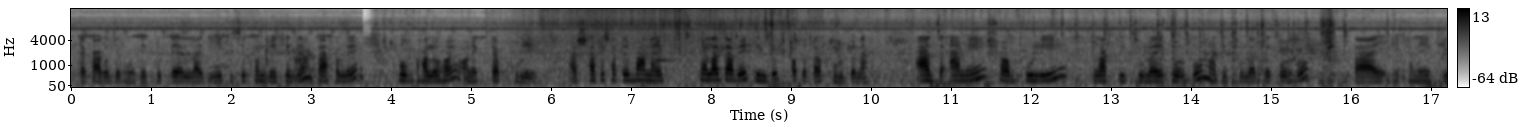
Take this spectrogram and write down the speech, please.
একটা কাগজের মধ্যে একটু তেল লাগিয়ে কিছুক্ষণ রেখে দেন, তাহলে খুব ভালো হয় অনেকটা ফুলে। আর সাথে সাথে বানায় ফেলা যাবে কিন্তু অতটা ফুলবে না। আজ আমি সবগুলি লাকড়ির চুলায় করব, মাটির চুলাতে করব। তাই এখানে একটু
